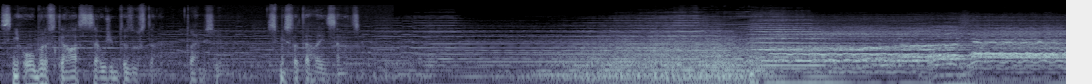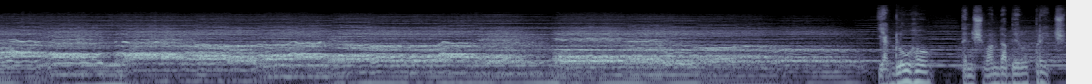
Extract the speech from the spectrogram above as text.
sní o obrovské lásce a už jim to zůstane. To je, myslím, smysl téhle inscenace. Švanda byl pryč.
